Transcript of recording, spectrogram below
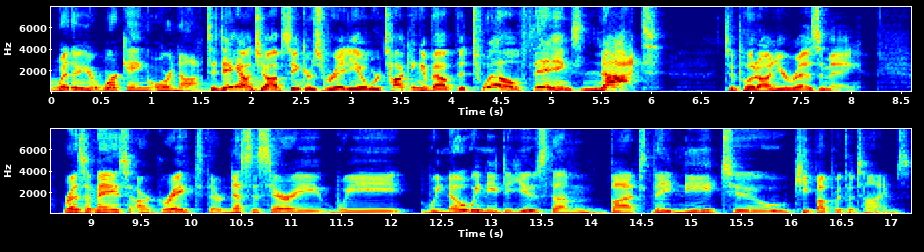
Whether you're working or not. Today on Job Seekers Radio, we're talking about the 12 things not to put on your resume. Resumes are great, they're necessary. We we know we need to use them, but they need to keep up with the times.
